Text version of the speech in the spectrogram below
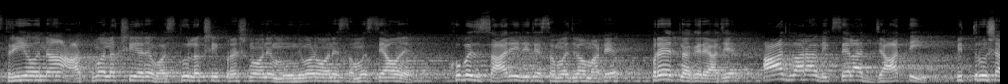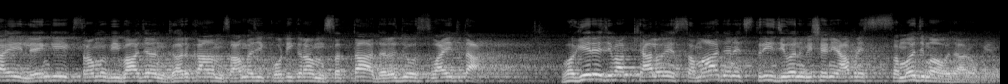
સ્ત્રીઓના આત્મલક્ષી અને વસ્તુલક્ષી પ્રશ્નો અને મૂંઝવણો અને સમસ્યાઓને ખૂબ જ સારી રીતે સમજવા માટે પ્રયત્ન કર્યા છે. આ દ્વારા વિકસેલા જાતિ, પિતૃશાહી, લૈંગિક, શ્રમ વિભાજન, ઘરકામ, સામાજિક કોટિક્રમ, સત્તા, દરજ્જો સ્વાયત્તા વગેરે જેવા ખ્યાલોએ સમાજ અને સ્ત્રી જીવન વિશેની આપણી સમજમાં વધારો કર્યો.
